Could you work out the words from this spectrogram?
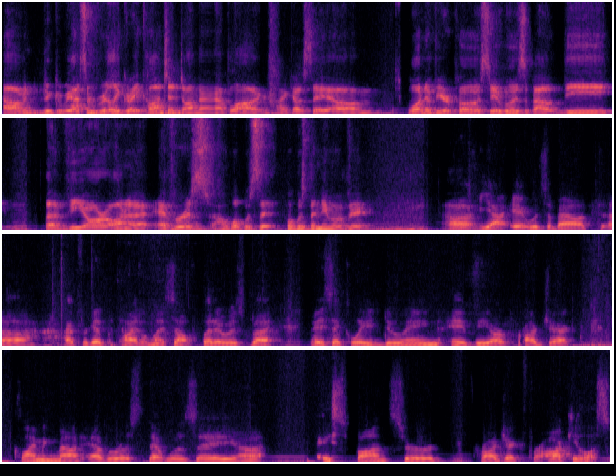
Um, we got some really great content on that blog. I gotta say, um, one of your posts it was about the uh, VR on a Everest. Oh, what was it? What was the name of it? Uh, yeah, it was about, uh, I forget the title myself, but it was basically doing a VR project climbing Mount Everest that was a uh, a sponsored project for Oculus,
